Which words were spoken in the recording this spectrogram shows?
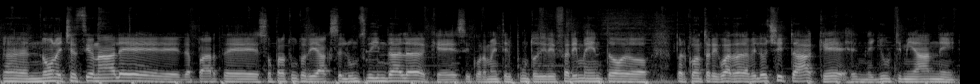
eh, non eccezionale da parte soprattutto di Axel Lundsvindal, che è sicuramente il punto di riferimento per quanto riguarda la velocità, che negli ultimi anni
